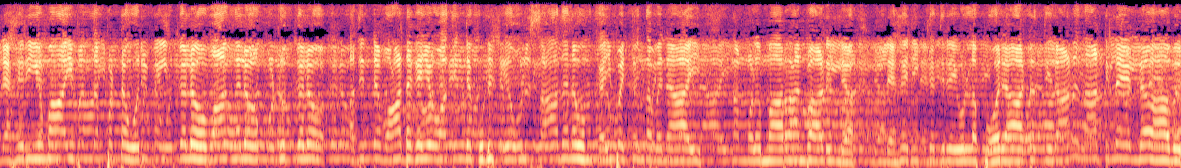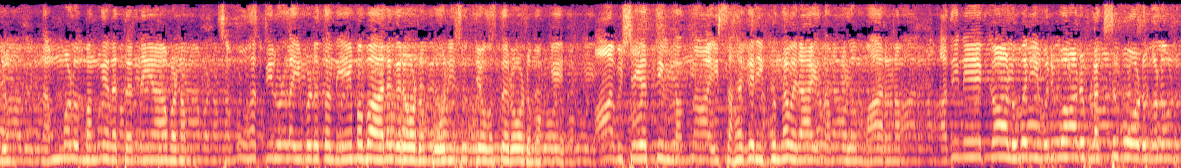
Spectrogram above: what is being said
ലഹരിയുമായി ബന്ധപ്പെട്ട ഒരു വിൽക്കലോ വാങ്ങലോ കൊടുക്കലോ അതിന്റെ വാടകയോ അതിന്റെ ഒരു സാധനവും കൈപ്പറ്റുന്നവനായി നമ്മൾ മാറാൻ പാടില്ല. ലഹരിക്കെതിരെയുള്ള പോരാട്ടത്തിലാണ് നാട്ടിലെ എല്ലാവരും നമ്മളും അങ്ങനെ തന്നെയാവണം. സമൂഹത്തിലുള്ള ഇവിടുത്തെ നിയമപാലകരോടും പോലീസ് ഉദ്യോഗസ്ഥരോടും ഒക്കെ ആ വിഷയത്തിൽ നന്നായി സഹകരിക്കുന്നവരായി നമ്മളും മാറണം. അതിനേക്കാൾ ഉപരി ഒരുപാട് ഫ്ലക്സ് ബോർഡുകളും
